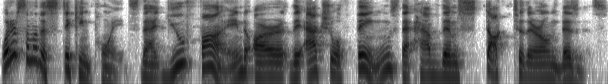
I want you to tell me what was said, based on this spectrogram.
what are some of the sticking points that you find are the actual things that have them stuck to their own business?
